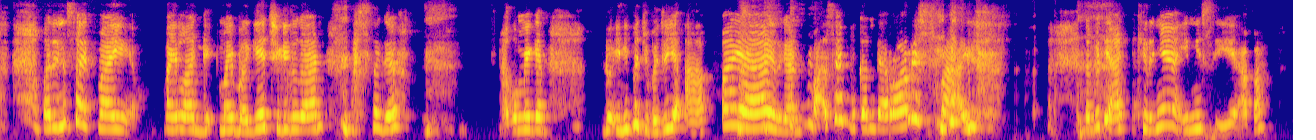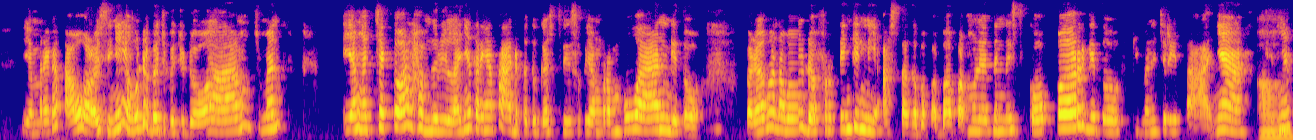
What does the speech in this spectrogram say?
What inside my my lugga my baggage gitu kan. Astaga, aku mikir, "Duh ini baju-bajunya apa ya?" Gitu kan. "Pak, saya bukan teroris, Pak," gitu. Tapi di akhirnya ini sih, apa, ya mereka tahu kalau isinya ya udah baju-baju doang, cuman yang ngecek tuh alhamdulillahnya ternyata ada petugas dishub yang perempuan gitu. Padahal kan awalnya udah overthinking nih, "Astaga, bapak-bapak mau liatin isi koper gitu, gimana ceritanya?" Akhirnya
